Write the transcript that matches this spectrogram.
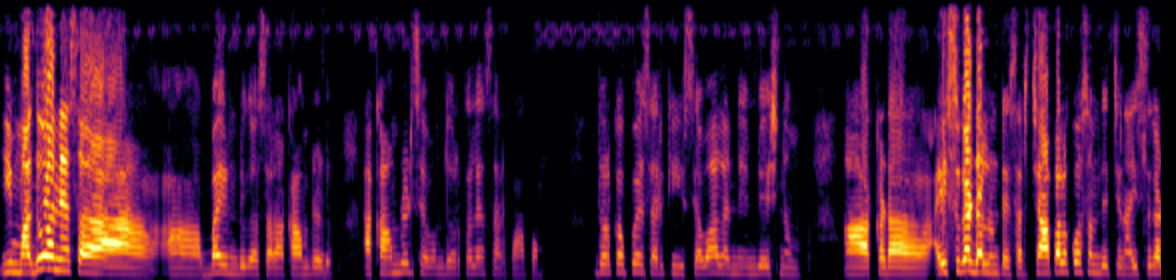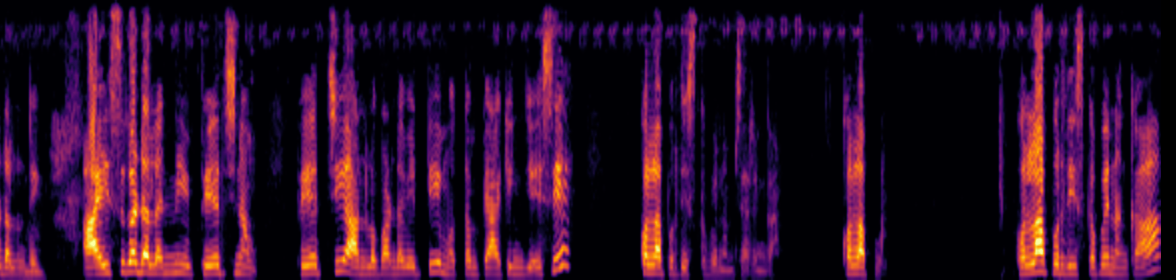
ఈ మధు అనే సా- ఆ అబ్బాయి ఉండు కదా సార్ ఆ కామ్రేడ్. ఆ కామ్రేడ్ శవం దొరకలేదు సార్ పాపం. దొరకకపోయేసరికి ఈ శవాలన్నీ ఏం చేసినాం? ఆ, అక్కడ ఐసుగడ్డలు ఉంటాయి సార్. చేపల కోసం తెచ్చిన ఐసుగడ్డలు ఉంటాయి. ఆ ఐసుగడ్డలన్నీ పేర్చినాం. పేర్చి అందులో బండబెట్టి మొత్తం ప్యాకింగ్ చేసి కొల్లాపూర్ తీసుకుపోయినాం సార్ ఇంకా కొల్లాపూర్. కొల్లాపూర్ తీసుకుపోయినాక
